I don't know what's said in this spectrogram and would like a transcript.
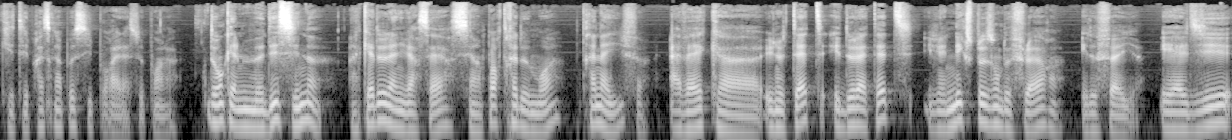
qui était presque impossible pour elle à ce point-là. Donc elle me dessine un cadeau d'anniversaire, c'est un portrait de moi, très naïf, avec euh, une tête, et de la tête, il y a une explosion de fleurs et de feuilles. Et elle dit,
